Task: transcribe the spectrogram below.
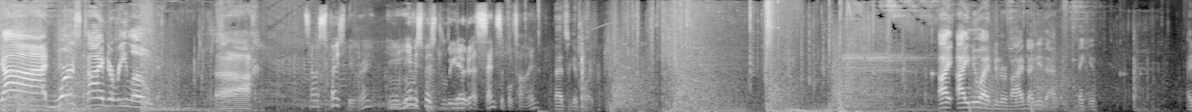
God, worst time to reload. Ugh, That's how it's supposed to be, right? You- You're mm-hmm. never supposed to reload at a sensible time. that's a good point. I I knew I'd been revived. I knew that. Thank you. I,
